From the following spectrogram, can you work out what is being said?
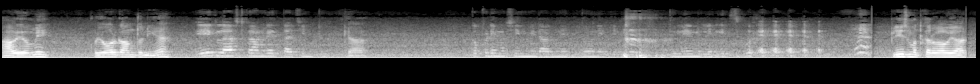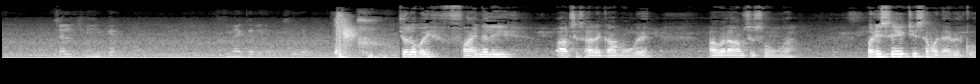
हाँ भाई मम्मी कोई और काम तो नहीं है? एक लास्ट काम रहता चिंटू। क्या? कपड़े मशीन में डालने धोने के लिए। धुले मिलेंगे प्लीज़ मत करवाओ यार चल ठीक है मैं कर लूँगी सुबह चलो भाई फाइनली आज से सारे काम हो गए। अब आराम से सोऊँगा। पर इससे एक चीज़ समझ आई मेरे को,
